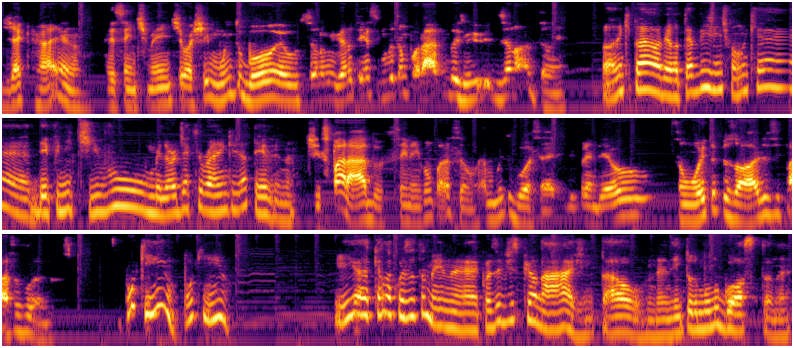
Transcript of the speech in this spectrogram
Jack Ryan recentemente, eu achei muito boa. Eu, se eu não me engano, tem a segunda temporada em 2019 também. Falando que pra. Eu até vi gente falando que é definitivo o melhor Jack Ryan que já teve, né? Disparado, sem nem comparação. É muito boa a série. Me prendeu. São oito episódios e passa voando. Pouquinho, pouquinho. E é aquela coisa também, né? Coisa de espionagem e tal, né? Nem todo mundo gosta, né?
